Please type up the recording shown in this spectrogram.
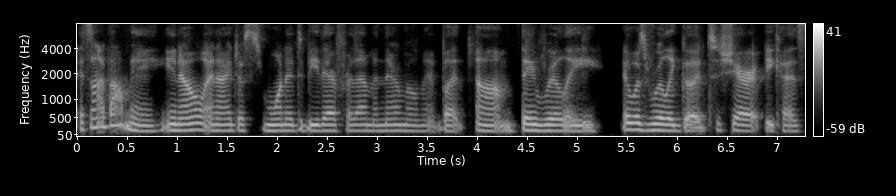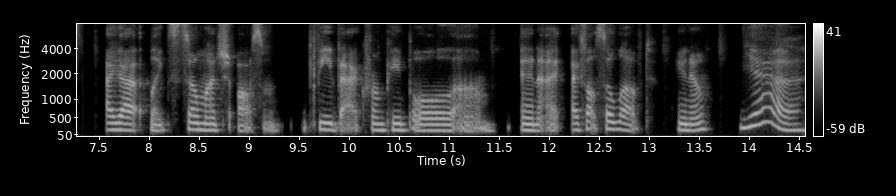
it's not about me, you know, and I just wanted to be there for them in their moment. But um, they really, it was really good to share it because I got like so much awesome feedback from people, um, and I I felt so loved, you know. Yeah.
